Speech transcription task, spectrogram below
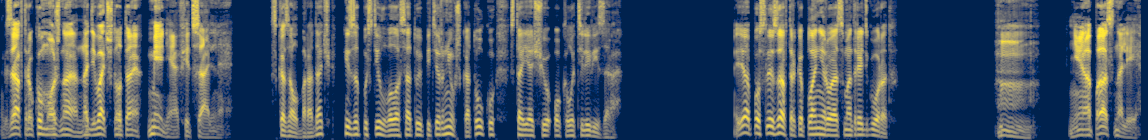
к завтраку можно надевать что-то менее официальное», — сказал бородач и запустил волосатую пятерню в шкатулку, стоящую около телевизора. Я после завтрака планирую осмотреть город». «Хм, не опасно ли?»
